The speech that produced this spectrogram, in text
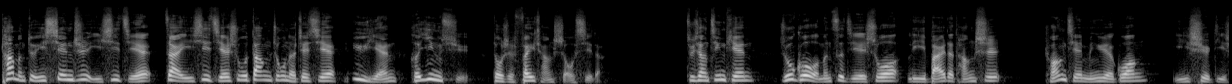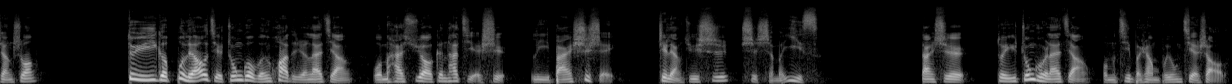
他们对于先知以西结在以西结书当中的这些预言和应许都是非常熟悉的。就像今天，如果我们自己说李白的唐诗“床前明月光，疑是地上霜”，对于一个不了解中国文化的人来讲，我们还需要跟他解释李白是谁。这两句诗是什么意思？但是对于中国人来讲，我们基本上不用介绍了。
